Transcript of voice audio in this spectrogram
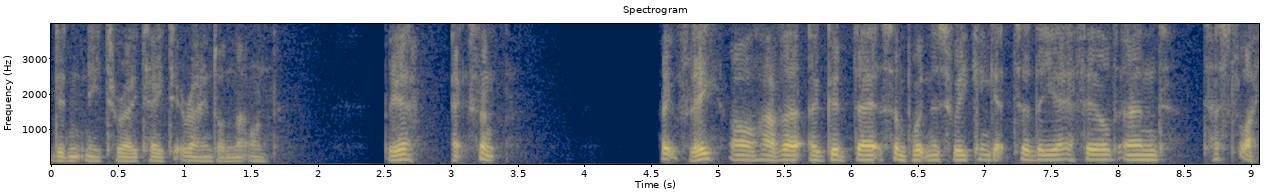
Didn't need to rotate it around on that one. But yeah, excellent. Hopefully I'll have a, a good day at some point this week and get to the airfield and test fly.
